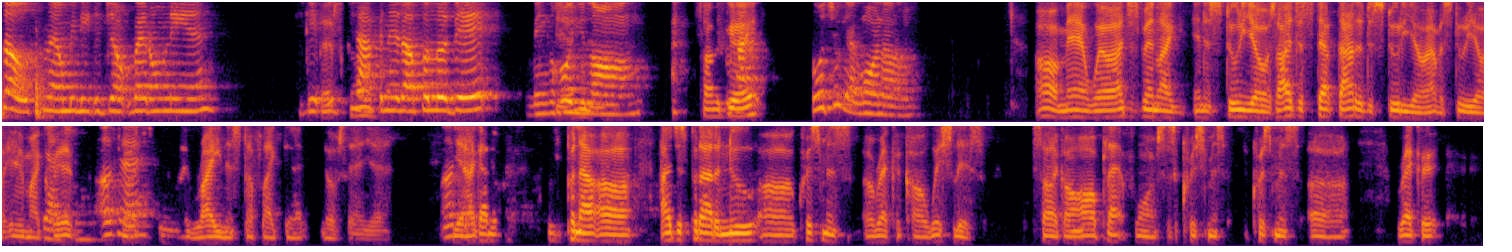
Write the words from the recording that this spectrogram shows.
So Slim, we need to jump right on in. Get Let's chopping it up a little bit. Being gonna hold you long. So good. What you got going on? Oh man, well I just been like in the studio. So I just stepped out of the studio. I have a studio here in my gotcha. crib. Okay. like writing and stuff like that. You know what I'm saying? Yeah. Okay. Yeah, I got put out uh I just put out a new uh Christmas uh, record called Wish List. It's like on all platforms. It's a Christmas Christmas uh record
